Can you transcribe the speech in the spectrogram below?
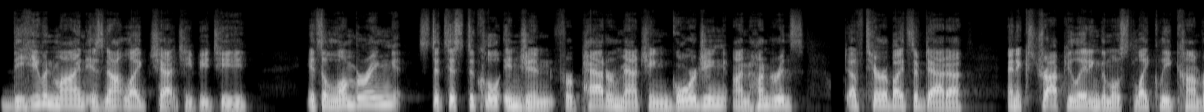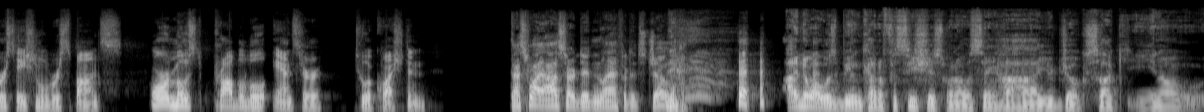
the human mind is not like ChatGPT. It's a lumbering statistical engine for pattern matching, gorging on hundreds of terabytes of data and extrapolating the most likely conversational response or most probable answer to a question. That's why Azhar didn't laugh at its joke. I know I was being kind of facetious when I was saying, haha, your jokes suck. You know,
